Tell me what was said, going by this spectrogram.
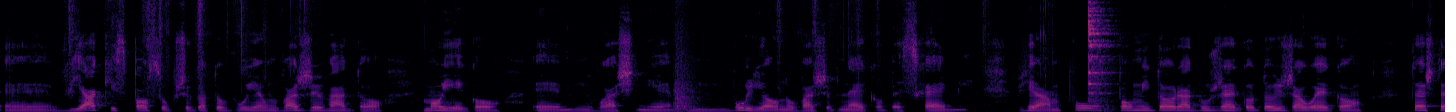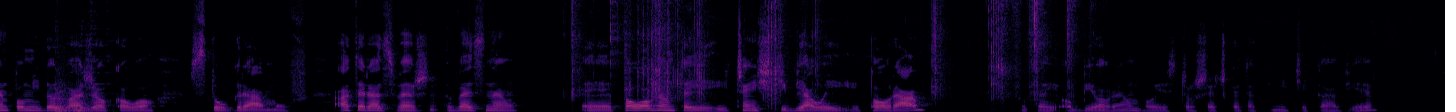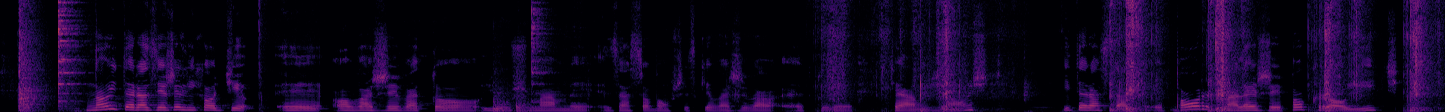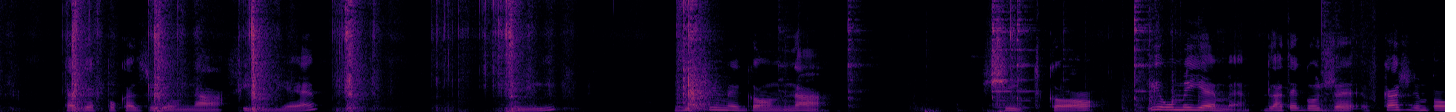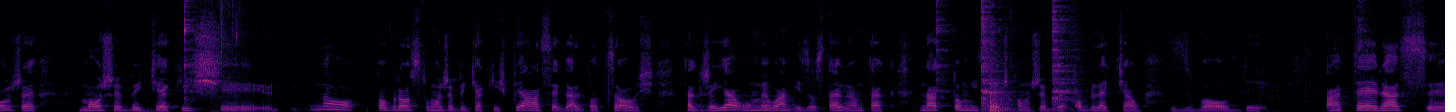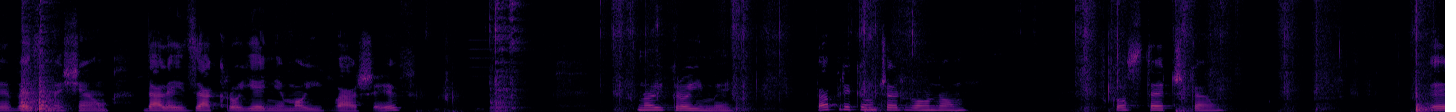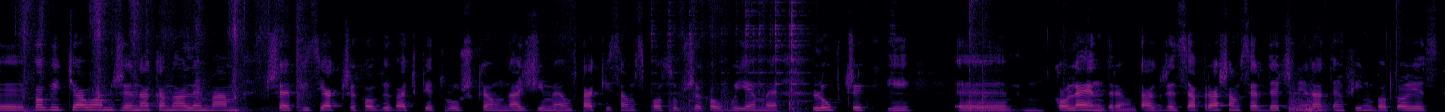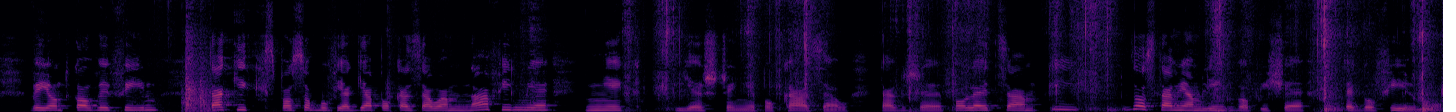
E, W jaki sposób przygotowuję warzywa do mojego em, właśnie mm, bulionu warzywnego bez chemii. Wzięłam pół pomidora dużego, dojrzałego. Też ten pomidor waży około 100 gramów. A teraz wezmę e, połowę tej części białej pora. Tutaj obiorę, bo jest troszeczkę tak nieciekawie. No i teraz, jeżeli chodzi e, o warzywa, to już mamy za sobą wszystkie warzywa, e, które chciałam wziąć. I teraz tak, e, por należy pokroić, tak jak pokazują na filmie. I wrzucimy go na sitko i umyjemy, dlatego że w każdym porze może być jakiś, y, no po prostu może być jakiś piasek albo coś. Także ja umyłam i zostawiam tak nad tą miseczką, żeby obleciał z wody. A teraz y, wezmę się dalej za krojenie moich warzyw. No i kroimy paprykę czerwoną w kosteczkę. Yy, powiedziałam, że na kanale mam przepis, jak przechowywać pietruszkę na zimę. W taki sam sposób przechowujemy lubczyk i yy, kolendrę. Także zapraszam serdecznie na ten film, bo to jest wyjątkowy film. Takich sposobów, jak ja pokazałam na filmie, nikt jeszcze nie pokazał. Także polecam i zostawiam link w opisie tego filmu.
